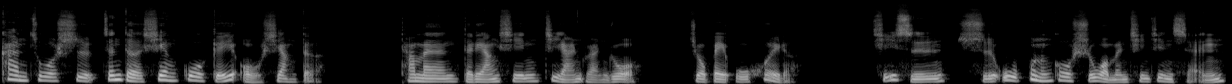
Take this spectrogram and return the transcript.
看作是真的献过给偶像的。他们的良心既然软弱，就被污秽了。其实，食物不能够使我们亲近神。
